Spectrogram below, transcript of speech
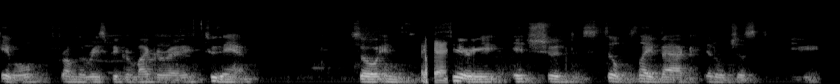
cable from the re-speaker microarray to the amp. So in Okay. theory, it should still play back. It'll just be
